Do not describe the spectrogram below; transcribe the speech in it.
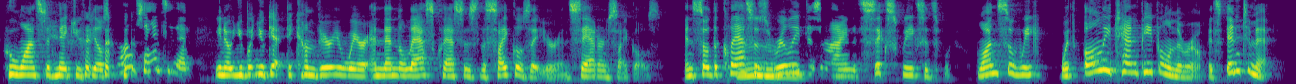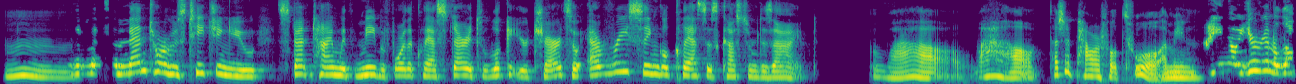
who wants to make you feel so sensitive? You know, you but you get become very aware. And then the last class is the cycles that you're in, Saturn cycles. And so the class mm. is really mm. designed. It's six weeks. It's once a week with only 10 people in the room. It's intimate. Mm. The, the, mentor who's teaching you spent time with me before the class started to look at your chart. So every single class is custom designed. Wow. Wow. Such a powerful tool. I mean, I know you're going to love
